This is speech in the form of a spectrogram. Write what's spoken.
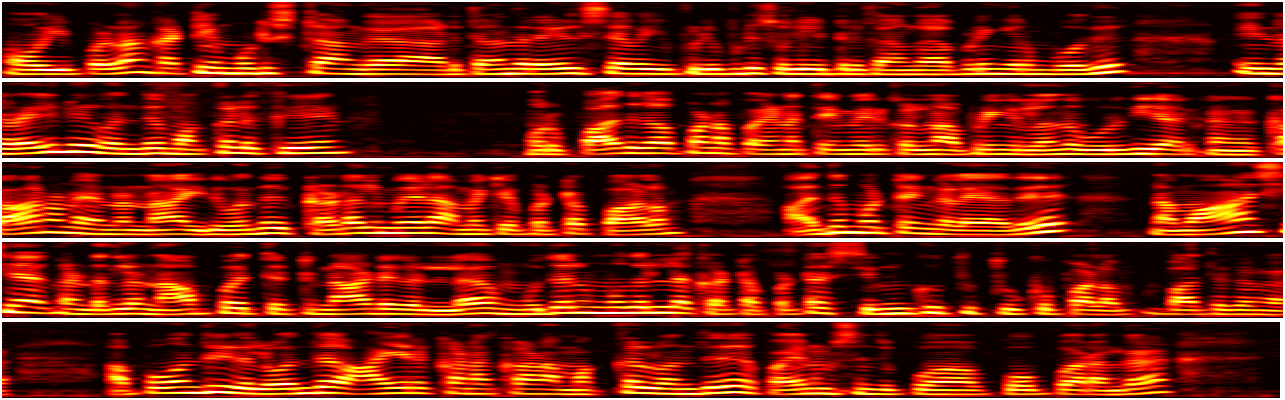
ஓ இப்போல்லாம் கட்டி முடிச்சிட்டாங்க. அடுத்து வந்து ரயில் சேவை இப்படி இப்படி சொல்லிகிட்டு இருக்காங்க. அப்படிங்கிறபோது இந்த ரயில்வே வந்து மக்களுக்கு ஒரு பாதுகாப்பான பயணத்தை மேற்கொள்ளணும் அப்படிங்கிறது வந்து உறுதியாக இருக்காங்க. காரணம் என்னென்னா இது வந்து கடல் மேலே அமைக்கப்பட்ட பாலம். அது மட்டும் கிடையாது நம்ம ஆசியா கண்டத்தில் நாற்பத்தெட்டு நாடுகளில் முதல் முதல்ல கட்டப்பட்ட செங்குத்து தூக்கு பாலம் பார்த்துக்கோங்க. அப்போ வந்து இதில் வந்து ஆயிரக்கணக்கான மக்கள் வந்து பயணம் செஞ்சு போ போகிறாங்க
